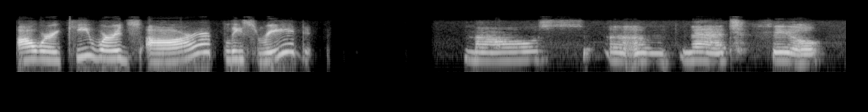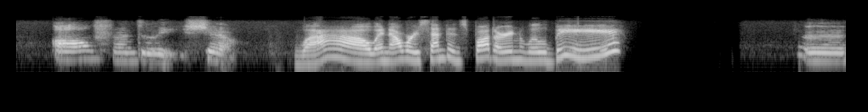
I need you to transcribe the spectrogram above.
our keywords are please read. Mouse, um, net, fill, unfriendly, shell. Wow. And our sentence pattern will be Uh,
